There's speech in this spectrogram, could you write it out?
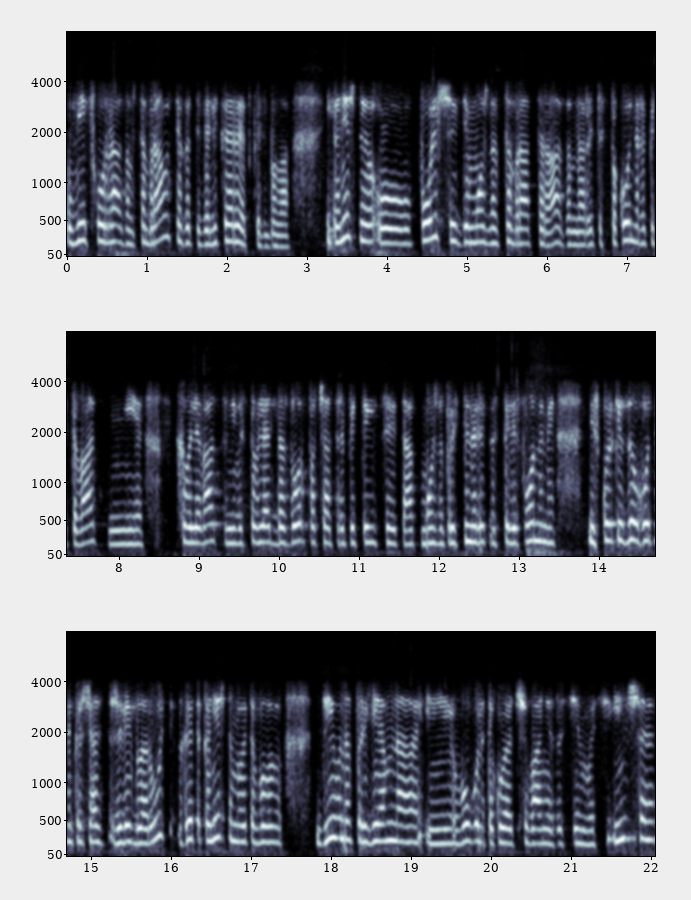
увесь хор разам сабраўся гэта вялікая рэдкасць была. І конечно у польльше дзе можна сабрацца разам на рыты спакойна рэпетаваць не хвалявацца не выставляць дазор падчас рэпетыцыі так можна прыйсці на рытм з телефонамі нисколькі заўгодна крычаць жывей Беларусь гэта конечно мы это было дзіўна прыемна і ўвогуле такое адчуванне зусім вось іншае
